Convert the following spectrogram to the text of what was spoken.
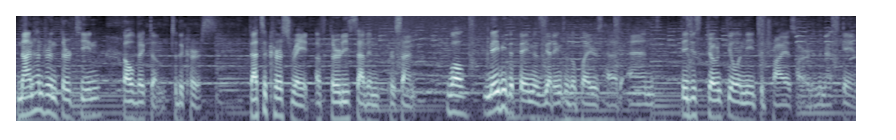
913 fell victim to the curse. That's a curse rate of 37%. Well, maybe the fame is getting to the player's head and they just don't feel a need to try as hard in the next game.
